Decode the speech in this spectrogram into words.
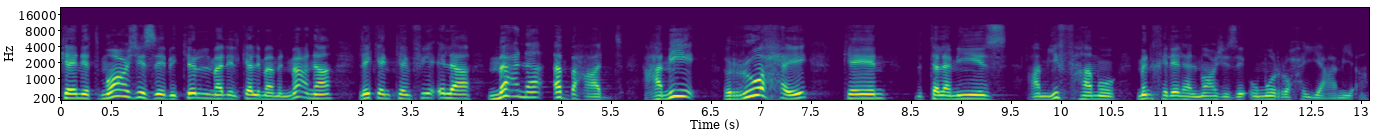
كانت معجزة بكل ما للكلمة من معنى لكن كان في لها معنى أبعد عميق روحي كان التلاميذ عم يفهموا من خلال هالمعجزة أمور روحية عميقة.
